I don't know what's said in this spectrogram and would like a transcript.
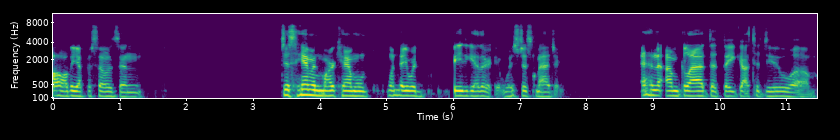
all the episodes, and just him and Mark Hamill when they would be together, it was just magic and I'm glad that they got to do um,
